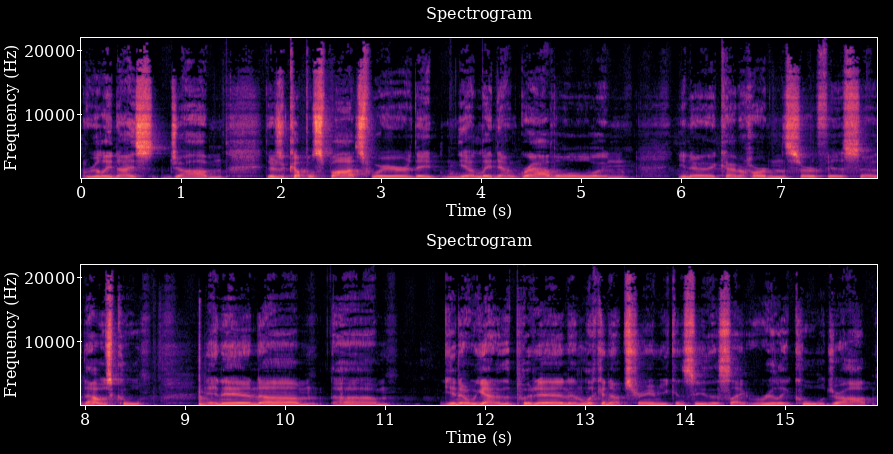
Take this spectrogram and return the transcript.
really nice job. And there's a couple spots where they you know laid down gravel and you know they kind of hardened the surface. So that was cool. And then um, um, you know we got to the put in and looking upstream you can see this like really cool drop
